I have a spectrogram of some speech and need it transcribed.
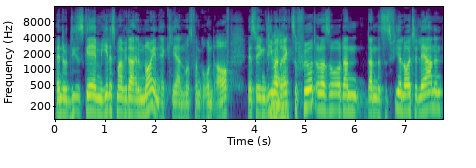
Wenn du dieses Game jedes Mal wieder einem neuen erklären musst von Grund auf. Deswegen lieber Ja, ja. direkt zu viert oder so, dann, dann, dass es vier Leute lernen.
